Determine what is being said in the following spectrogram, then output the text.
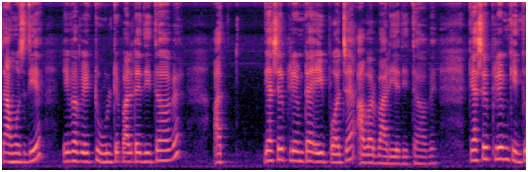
চামচ দিয়ে এইভাবে একটু উল্টে পাল্টে দিতে হবে। আর গ্যাসের ফ্লেমটা এই পর্যায়ে আবার বাড়িয়ে দিতে হবে। গ্যাসের ফ্লেম কিন্তু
